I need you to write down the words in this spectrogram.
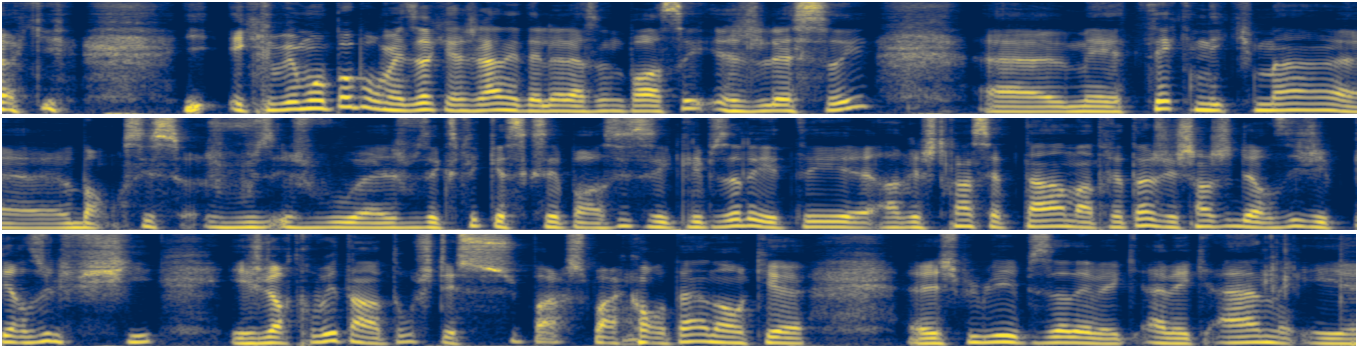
Écrivez-moi pas pour me dire que Jeanne était là la semaine passée, je le sais, euh, mais techniquement, euh, bon, c'est ça. Je vous, je vous, euh, je vous explique ce qui s'est passé. C'est que l'épisode a été enregistré en septembre. Entre-temps, j'ai changé d'ordi, j'ai perdu le fichier et je l'ai retrouvé tantôt. J'étais super, super content. Donc, je publie l'épisode avec, avec Anne et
